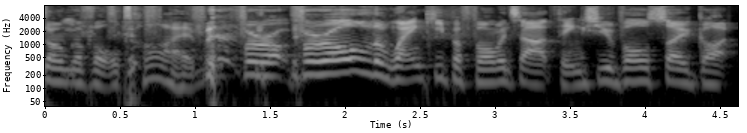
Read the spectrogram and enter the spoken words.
you- song of all time. for for all the wanky performance art things, you've also got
